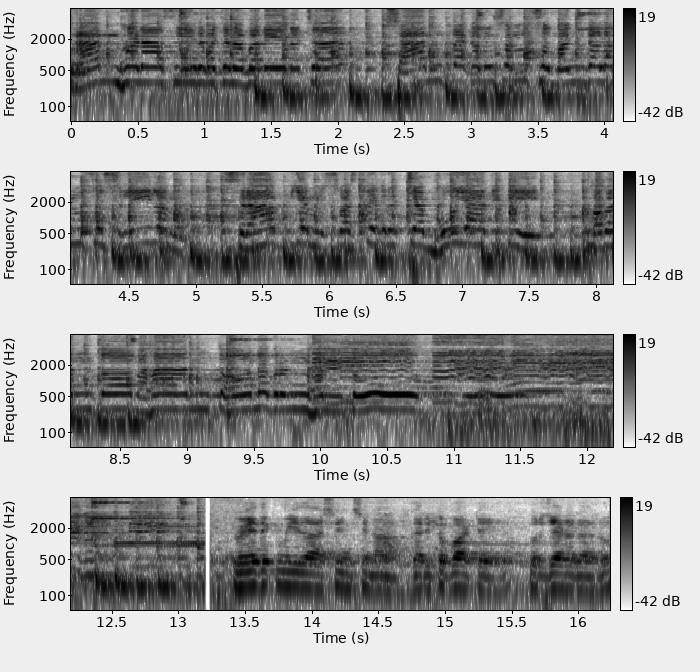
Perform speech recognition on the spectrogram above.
బ్రాహ్మణాశీర్వచన బలేన చ శాంతకలుషం సుమంగళం సుశ్లీలం శ్రావ్యం స్వస్తి కృత్య భూయాదితి భవంతో మహాంతో గృహంతు వేదిక మీద ఆశించిన గరికపాటి గురజాడ గారు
